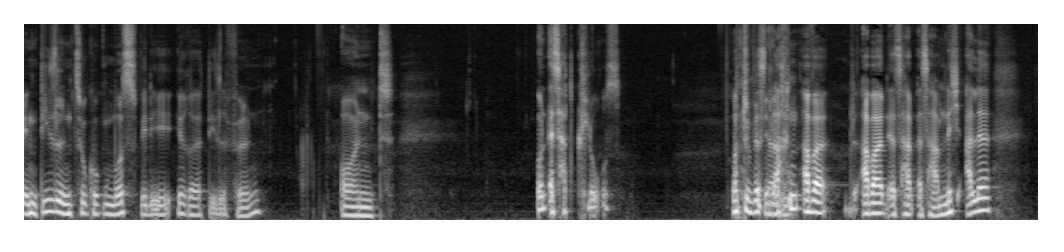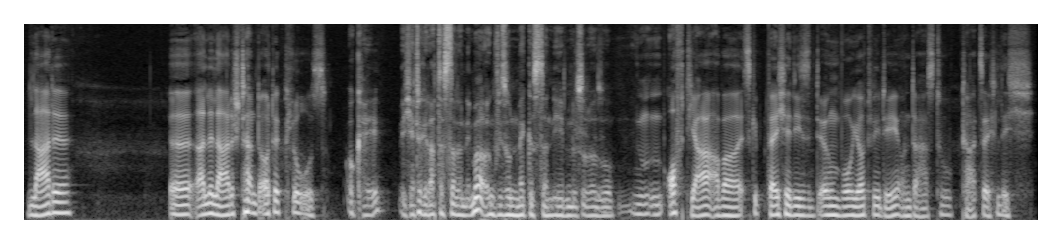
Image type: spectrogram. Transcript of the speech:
den Dieseln zugucken muss, wie die ihre Diesel füllen. Und, und es hat Klos. Und du wirst Ja, lachen, aber, aber es, hat, es haben nicht alle Lade, äh, alle Ladestandorte Klos. okay. Ich hätte gedacht, dass da dann immer irgendwie so ein Meckes daneben ist oder so. Oft ja, aber es gibt welche, die sind irgendwo JWD und da hast du tatsächlich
